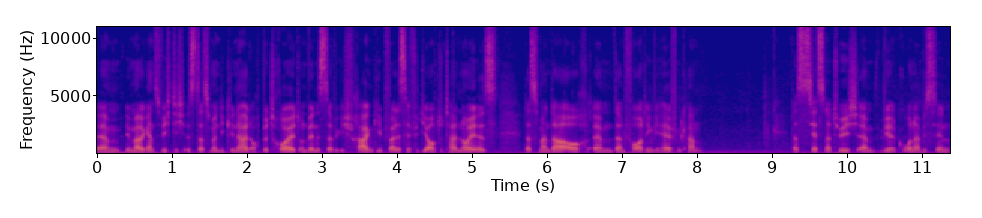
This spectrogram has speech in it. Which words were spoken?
ähm, immer ganz wichtig ist, dass man die Kinder halt auch betreut und wenn es da wirklich Fragen gibt, weil es ja für die auch total neu ist, dass man da auch ähm, dann vor Ort irgendwie helfen kann. Das ist jetzt natürlich ähm, während Corona ein bisschen,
